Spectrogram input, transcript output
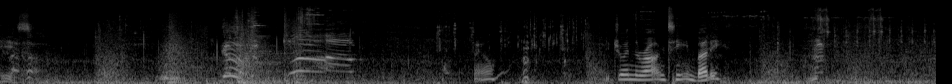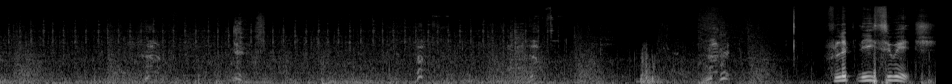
Jeez. Well, you joined the wrong team, buddy. Flip the switch.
